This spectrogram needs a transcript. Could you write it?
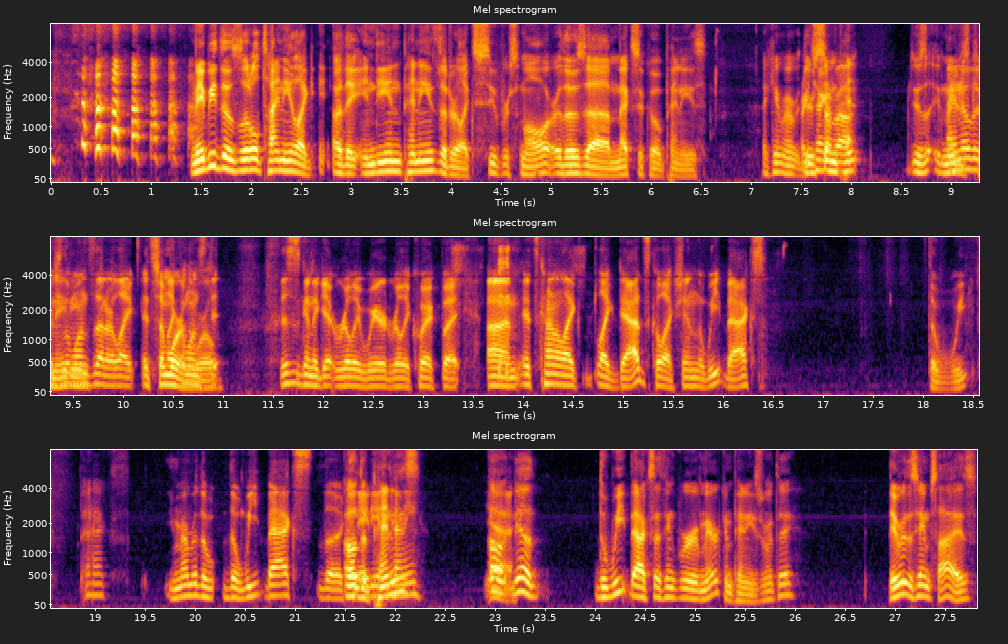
Maybe those little tiny like are they Indian pennies that are like super small or those uh Mexico pennies? I can't remember. Are you There's talking some about- pen- maybe I know there's Canadian. the ones that are like It's somewhere like in the ones world. that- this is gonna get really weird really quick, but um, it's kind of like like Dad's collection, the wheatbacks. the wheat backs. You remember the the wheatbacks? The Oh, the pennies? penny? Oh yeah, the wheat backs I think were American pennies, weren't they? They were the same size.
